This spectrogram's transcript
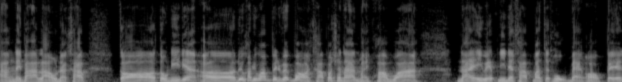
ดัง ๆ ในบ้านเรานะครับก็ตรงนี้เนี่ยเอ่อด้วยความที่ว่าเป็นเว็บบอร์ดครับเพราะฉะนั้นหมายความว่า ในเว็บนี้นะครับมันจะถูกแบ่งออกเป็น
